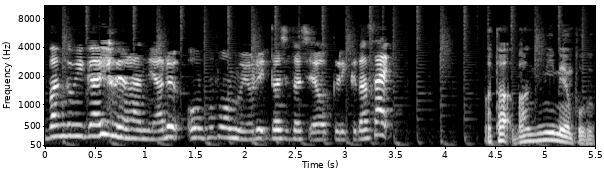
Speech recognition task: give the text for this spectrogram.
番組概要欄にある応募フォームよりどしどしお送りください。また番組名も、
